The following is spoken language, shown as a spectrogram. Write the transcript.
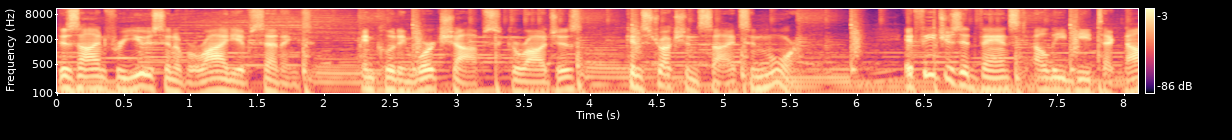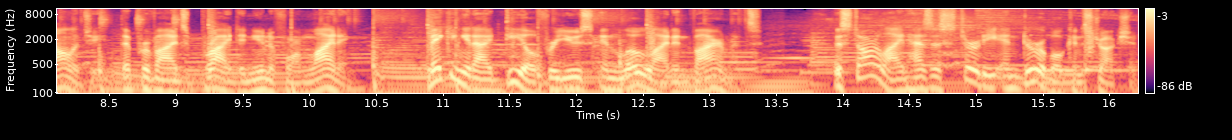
designed for use in a variety of settings, including workshops, garages, construction sites, and more. It features advanced LED technology that provides bright and uniform lighting, making it ideal for use in low-light environments. The Starlight has a sturdy and durable construction,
